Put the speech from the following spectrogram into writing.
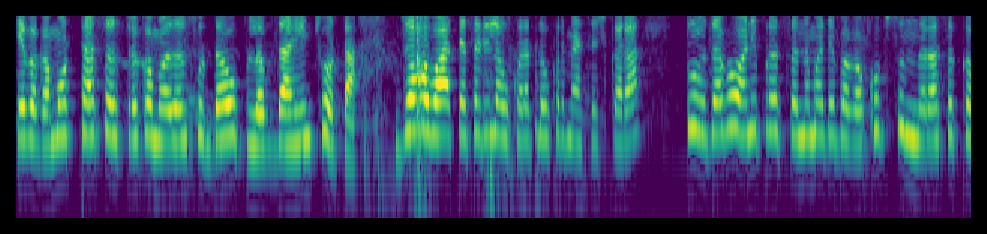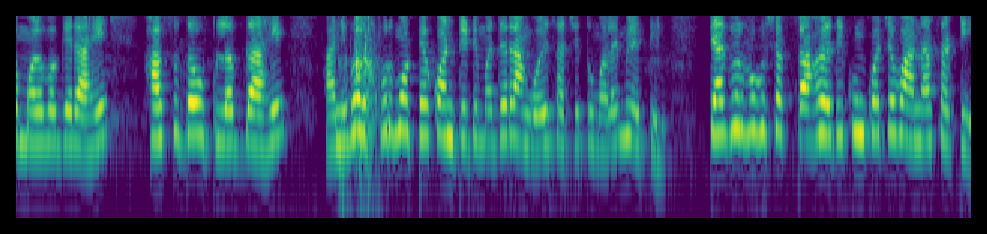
हे बघा मोठा सहस्त्र कमळदल सुद्धा उपलब्ध आहे छोटा. जो हवा त्यासाठी लवकरात लवकर मेसेज करा. तुळजाभवानी प्रसन्नमध्ये बघा खूप सुंदर असं कमळ वगैरे आहे. हा सुद्धा उपलब्ध आहे. आणि भरपूर मोठ्या क्वांटिटीमध्ये रांगोळी साचे तुम्हाला मिळतील. त्याचबरोबर बघू शकता हळदी कुंकवाच्या वाणासाठी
